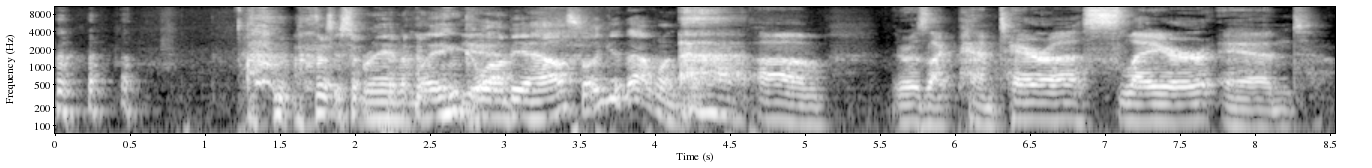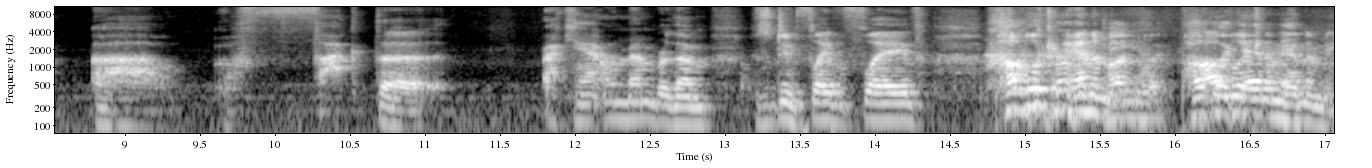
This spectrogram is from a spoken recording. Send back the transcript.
Just randomly in Yeah. Columbia House. I'll get that one. there was like Pantera, Slayer, and uh, oh, fuck the I can't remember them. This dude Flavor Flav, Public Enemy, Public- Public Enemy. Enemy.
